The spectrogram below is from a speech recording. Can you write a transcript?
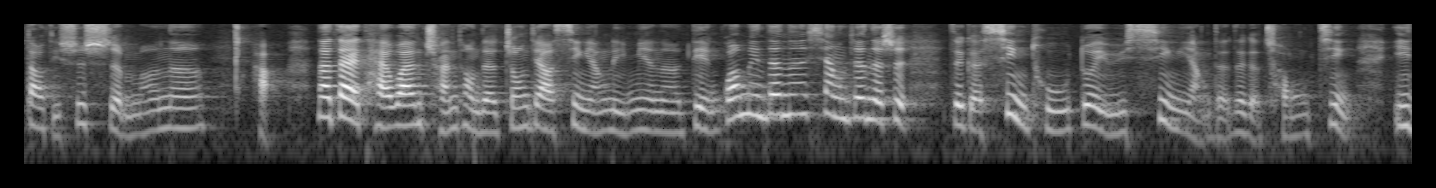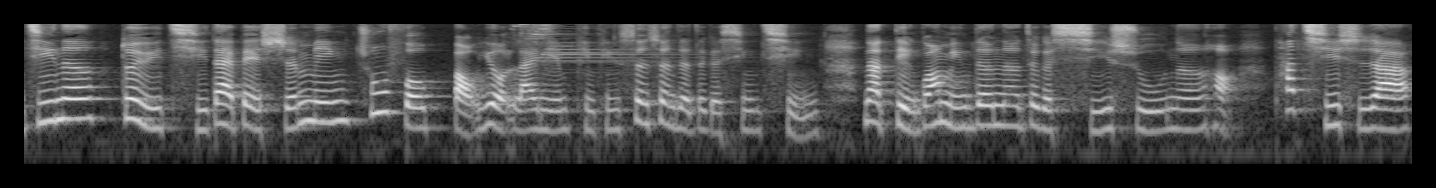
到底是什么呢？那在台湾传统的宗教信仰里面呢，点光明灯呢，象征的是这个信徒对于信仰的这个崇敬，以及呢，对于期待被神明诸佛保佑来年平平顺顺的这个心情。那点光明灯呢，这个习俗呢，哈，它其实啊，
